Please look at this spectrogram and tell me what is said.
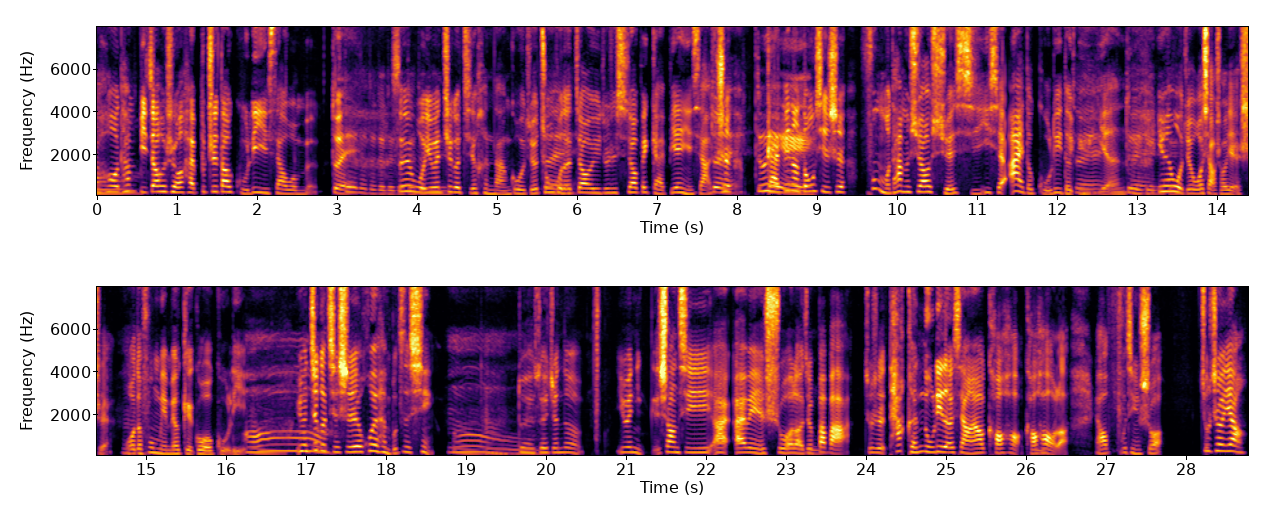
然后他们比较的时候还不知道鼓励一下我们，对。对对对对，所以我因为这个其实很难过。我觉得中国的教育就是需要被改变一下，就是改变的东西是父母他们需要学习一些爱的鼓励的语言。对对，因为我觉得我小时候也是，我的父母也没有给过我鼓励，因为这个其实会很不自信。嗯，对，所以真的，因为你上期艾艾薇也说了，就爸爸就是他很努力的想要考好，考好了，然后父亲说就这样，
